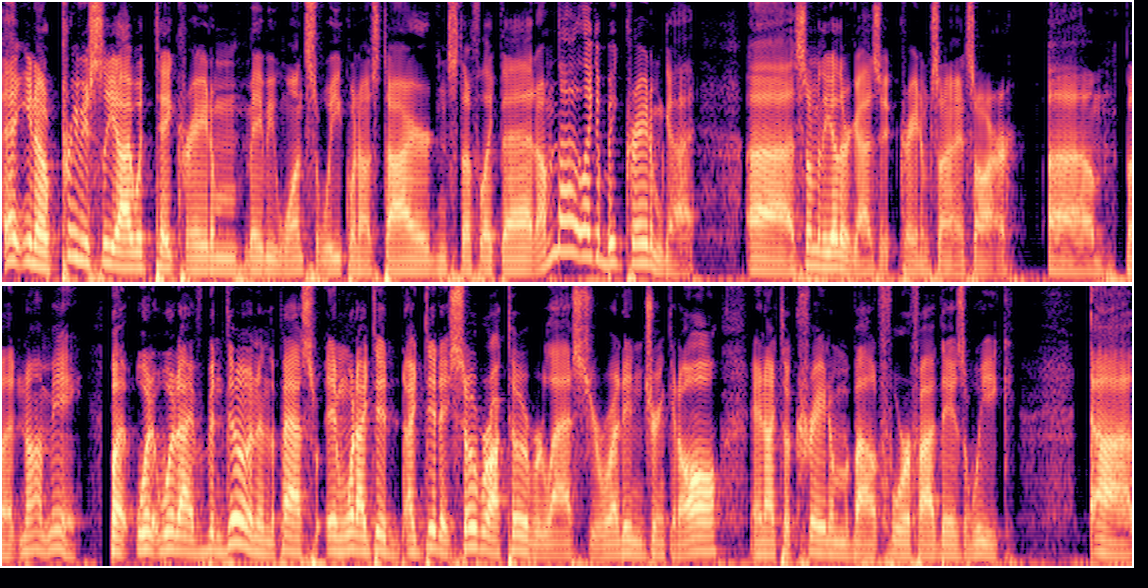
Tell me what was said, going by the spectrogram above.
eh, you know, previously I would take kratom maybe once a week when I was tired and stuff like that. I'm not like a big kratom guy. Uh, some of the other guys at Kratom Science are, um, but not me. But what what I've been doing in the past, and what I did, I did a sober October last year where I didn't drink at all, and I took kratom about four or five days a week. Uh,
